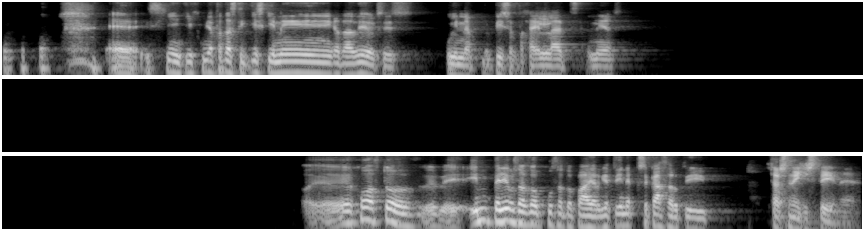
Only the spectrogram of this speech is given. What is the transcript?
ε, ισχύει και έχει μια φανταστική σκηνή καταδίωξης που είναι πίσω από τα highlight της ταινίας. Εγώ αυτό. Είμαι περίεργος να δω πού θα το πάει, γιατί είναι ξεκάθαρο ότι. Θα συνεχιστεί, ναι.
